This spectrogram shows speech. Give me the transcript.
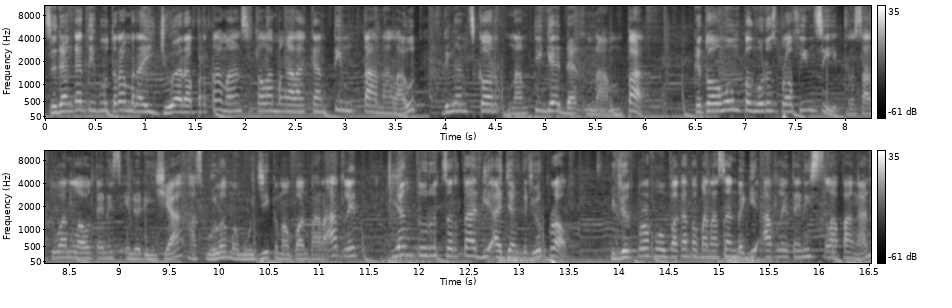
Sedangkan tim putra meraih juara pertama setelah mengalahkan tim Tanah Laut dengan skor 6-3 dan 6-4. Ketua Umum Pengurus Provinsi Persatuan Laut Tenis Indonesia, Hasbullah memuji kemampuan para atlet yang turut serta di ajang Kejurprov. Kejurprov merupakan pemanasan bagi atlet tenis lapangan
